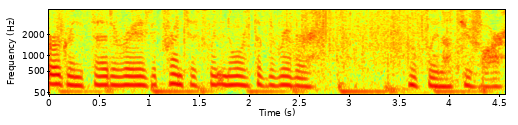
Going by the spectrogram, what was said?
Bergren said Araya's apprentice went north of the river. Hopefully not too far.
